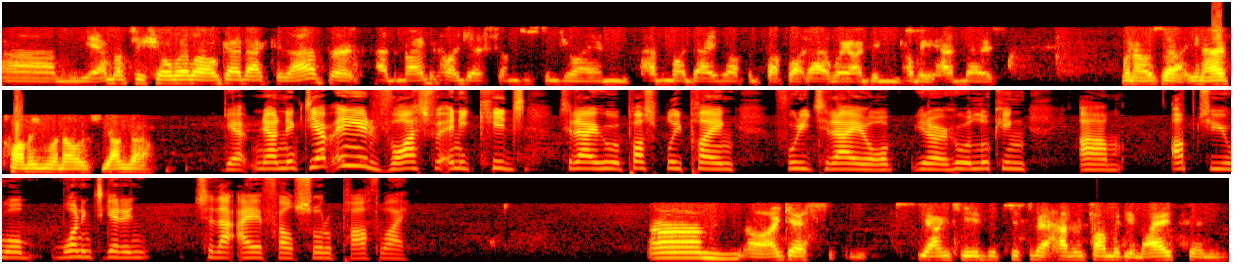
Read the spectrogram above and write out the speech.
um, yeah, I'm not too sure whether I'll go back to that. But at the moment, I guess I'm just enjoying having my days off and stuff like that, where I didn't probably have those when I was, uh, you know, plumbing when I was younger. Yep. Now, Nick, do you have any advice for any kids today who are possibly playing footy today, or you know, who are looking um, up to you or wanting to get into that AFL sort of pathway? Um, oh, I guess young kids, it's just about having fun with your mates. And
